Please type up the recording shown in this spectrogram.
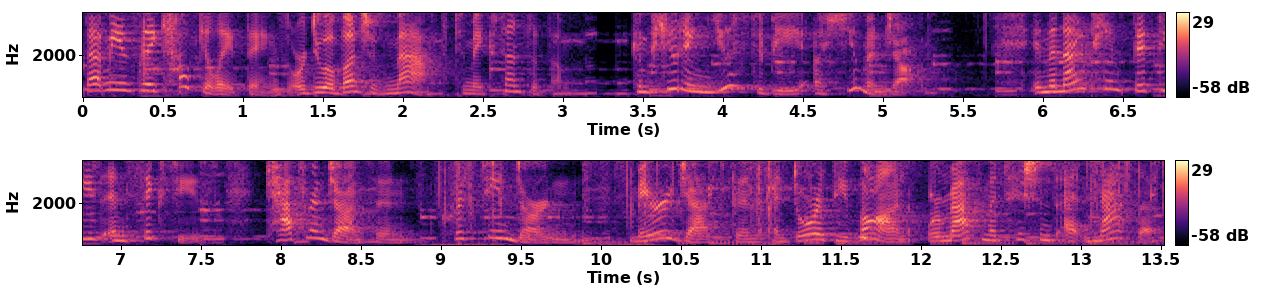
That means they calculate things or do a bunch of math to make sense of them. Computing used to be a human job. In the 1950s and 60s, Katherine Johnson, Christine Darden, Mary Jackson, and Dorothy Vaughan were mathematicians at NASA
